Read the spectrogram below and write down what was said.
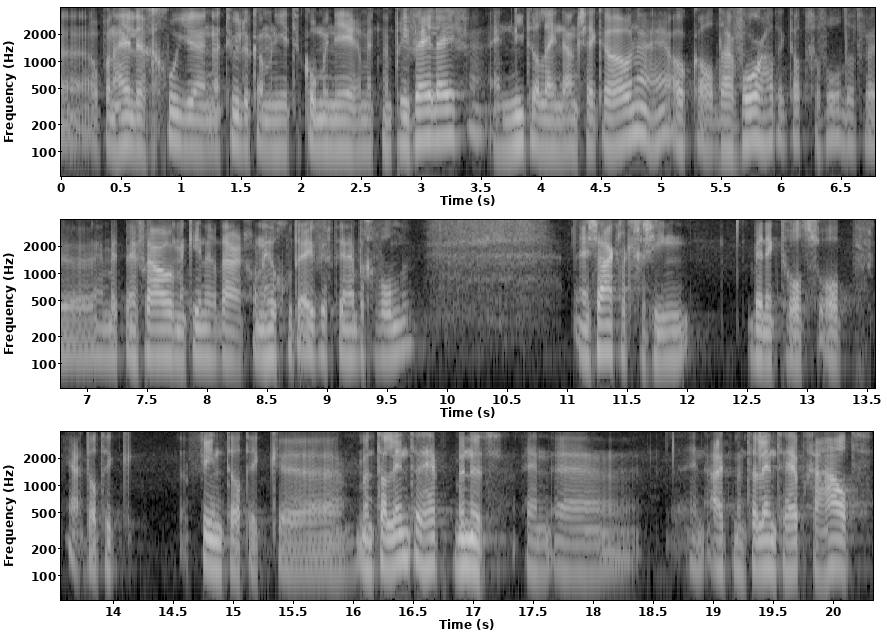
uh, op een hele goede, natuurlijke manier te combineren met mijn privéleven. En niet alleen dankzij corona. Hè. Ook al daarvoor had ik dat gevoel dat we met mijn vrouw en mijn kinderen daar gewoon heel goed evenwicht in hebben gevonden. En zakelijk gezien ben ik trots op ja, dat ik vind dat ik uh, mijn talenten heb benut. En, uh, en uit mijn talenten heb gehaald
